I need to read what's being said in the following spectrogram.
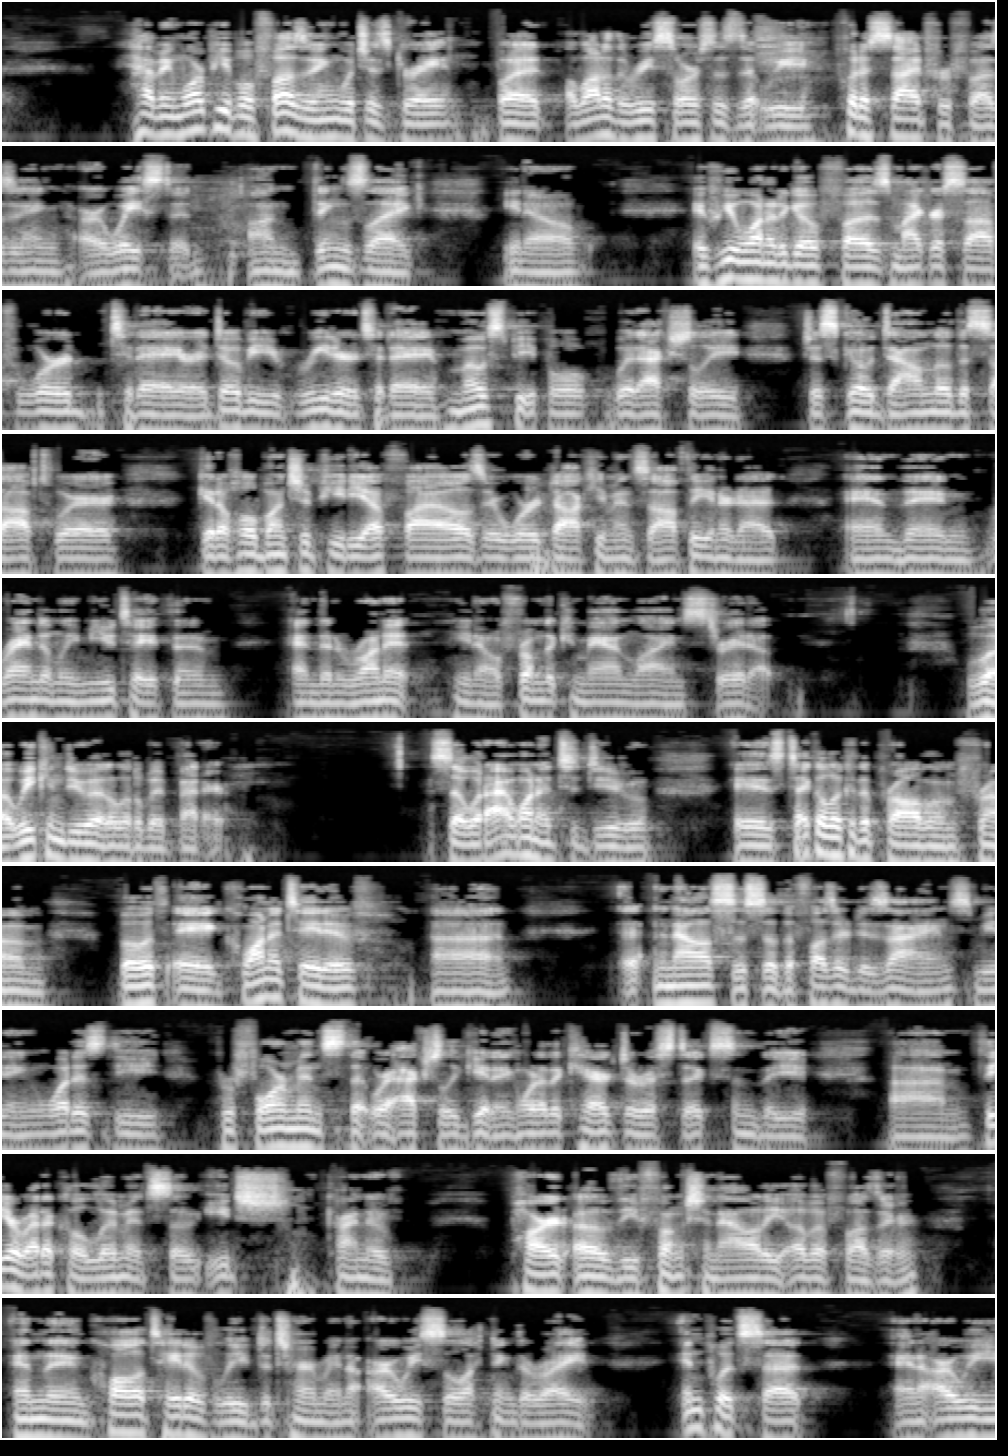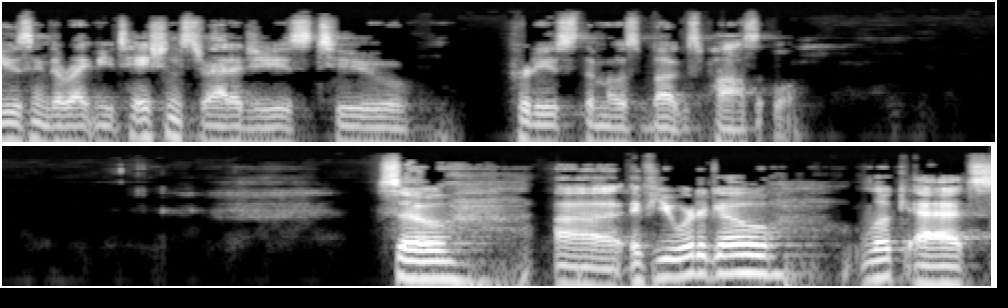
having more people fuzzing, which is great, but a lot of the resources that we put aside for fuzzing are wasted on things like, you know, if we wanted to go fuzz Microsoft Word today or Adobe Reader today, most people would actually just go download the software, get a whole bunch of PDF files or Word documents off the internet, and then randomly mutate them and then run it, you know, from the command line straight up. But we can do it a little bit better. So what I wanted to do is take a look at the problem from both a quantitative uh, analysis of the fuzzer designs, meaning what is the performance that we're actually getting, what are the characteristics and the um, theoretical limits of each kind of part of the functionality of a fuzzer, and then qualitatively determine are we selecting the right input set and are we using the right mutation strategies to produce the most bugs possible. So uh, if you were to go look at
